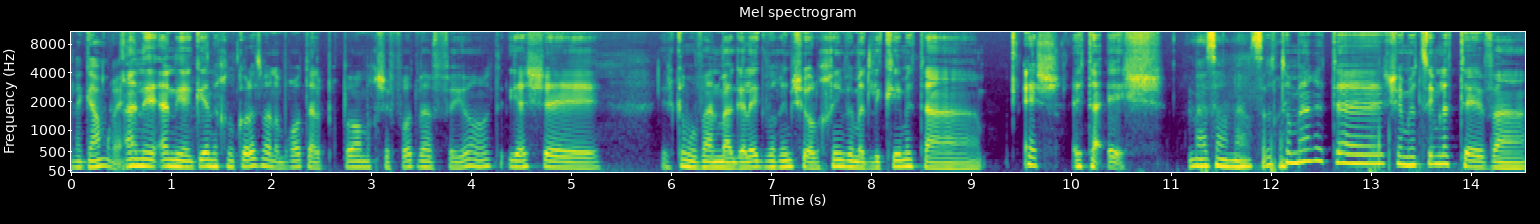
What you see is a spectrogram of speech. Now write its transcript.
לגמרי. אני, אני אגיד, אנחנו כל הזמן אומרות על אפרופו המכשפות והפיות, יש... יש כמובן מעגלי גברים שהולכים ומדליקים את האש. את האש. מה זה אומר? ספרי. זאת אומרת אה, שהם יוצאים לטבע,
